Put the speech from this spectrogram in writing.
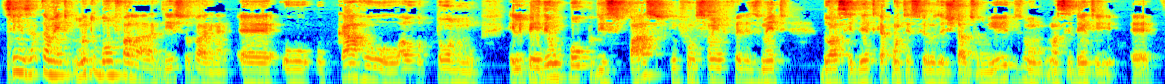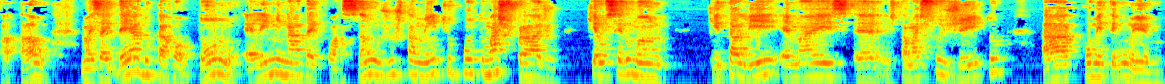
Sim, exatamente. Muito bom falar disso, Wagner. É, o, o, carro autônomo ele perdeu um pouco de espaço em função, infelizmente, do acidente que aconteceu nos Estados Unidos, um, um acidente é, fatal, mas a ideia do carro autônomo é eliminar da equação justamente o ponto mais frágil, que é o ser humano, que está ali é mais, é, está mais sujeito a cometer um erro.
